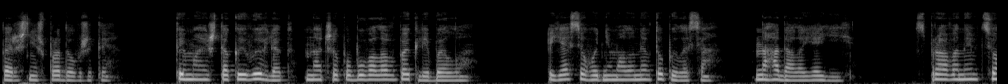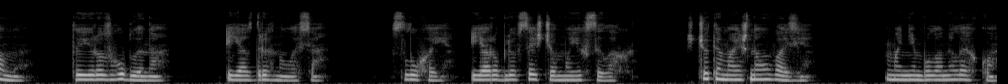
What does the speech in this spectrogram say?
перш ніж продовжити. Ти маєш такий вигляд, наче побувала в беклі, Белло. Я сьогодні мало не втопилася, нагадала я їй. Справа не в цьому. Ти розгублена. Я здригнулася. Слухай, я роблю все, що в моїх силах. Що ти маєш на увазі? Мені було нелегко,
